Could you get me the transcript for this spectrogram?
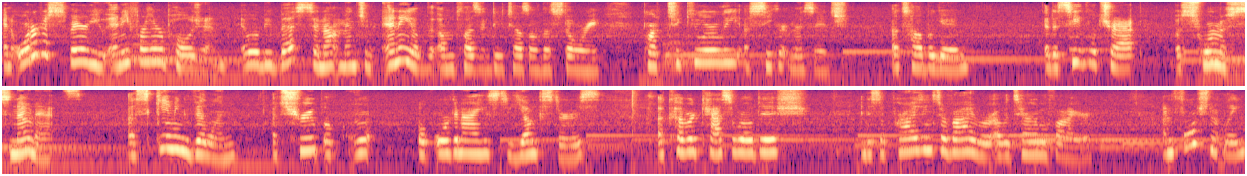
In order to spare you any further repulsion, it would be best to not mention any of the unpleasant details of the story particularly a secret message, a toboggan, a deceitful trap, a swarm of snow gnats, a scheming villain, a troop of, or- of organized youngsters, a covered casserole dish, and a surprising survivor of a terrible fire. Unfortunately,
